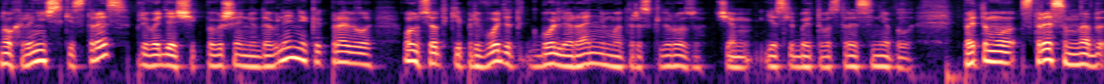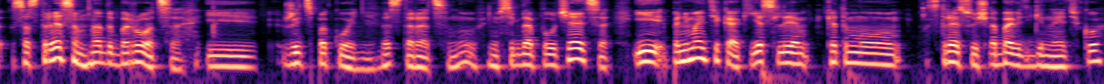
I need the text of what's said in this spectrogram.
но хронический стресс, приводящий к повышению давления, как правило, он все-таки приводит к более раннему атеросклерозу, чем если бы этого стресса не было. Поэтому стрессом надо, со стрессом надо бороться и жить спокойнее, да, стараться. Ну, не всегда получается. И понимаете как, если к этому стрессу еще добавить генетику,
